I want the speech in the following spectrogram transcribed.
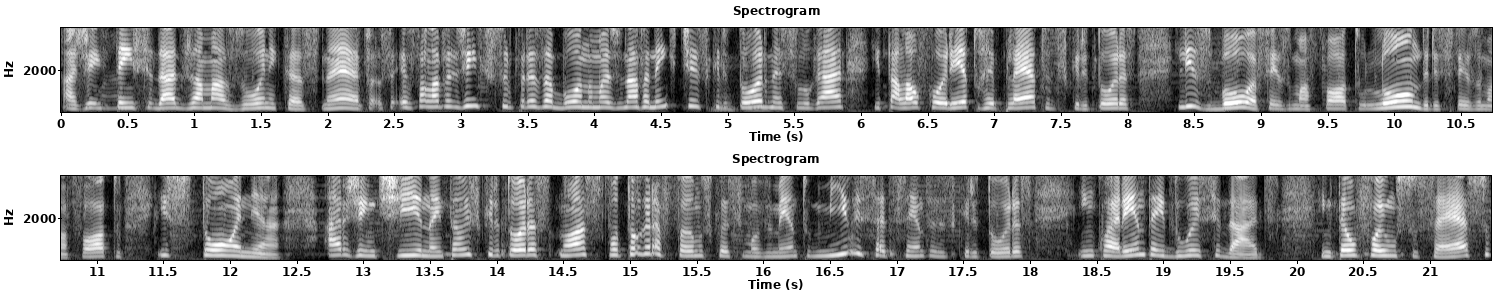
a gente tem cidades amazônicas, né? Eu falava, gente, que surpresa boa, não imaginava nem que tinha escritor nesse lugar, e tá lá o Coreto repleto de escritoras. Lisboa fez uma foto, Londres fez uma foto, Estônia, Argentina. Então, escritoras, nós fotografamos com esse movimento 1.700 escritoras em 42 cidades. Então, foi um sucesso.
